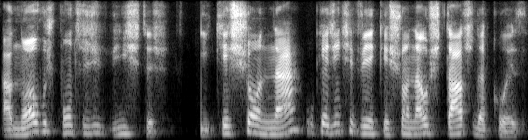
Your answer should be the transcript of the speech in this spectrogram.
a novos pontos de vistas e questionar o que a gente vê, questionar o status da coisa.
